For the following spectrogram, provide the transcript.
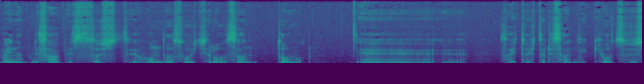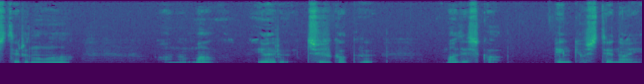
まあ、稲森さんは別として本田宗一郎さんと、えー、斎藤ひとりさんに共通してるのはあのまあいわゆる中学までしか勉強してない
